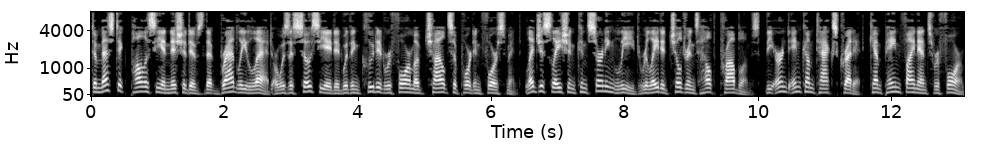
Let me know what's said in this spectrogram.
Domestic policy initiatives that Bradley led or was associated with included reform of child support enforcement, legislation concerning LEAD-related children's health problems, the Earned Income Tax Credit, campaign finance reform,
